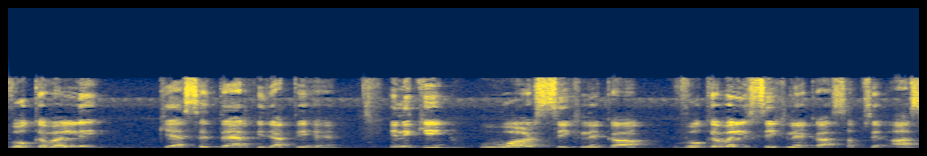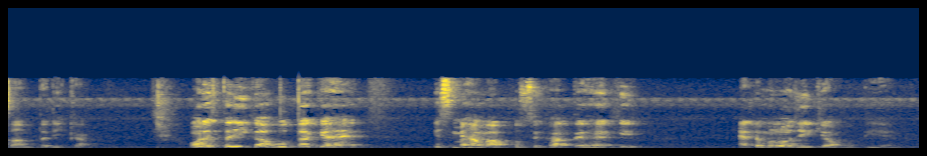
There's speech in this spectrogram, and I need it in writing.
वोकेबली कैसे तैयार की जाती है। यानी कि वर्ड सीखने का वोकेबली सीखने का सबसे आसान तरीका। और इस तरीका होता क्या है? इसमें हम आपको सिखाते हैं कि एटमोलॉजी क्या होती है।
